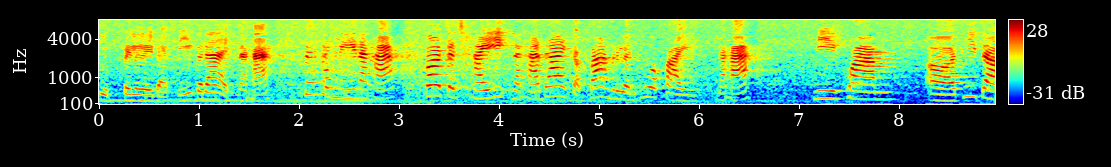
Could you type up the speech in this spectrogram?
สุดๆไปเลยแบบนี้ก็ได้นะคะ ซึ่งตรงนี้นะคะก็จะใช้นะคะได้กับบ้านเรือนทั่วไปนะคะ มีความเอ่อที่จะ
